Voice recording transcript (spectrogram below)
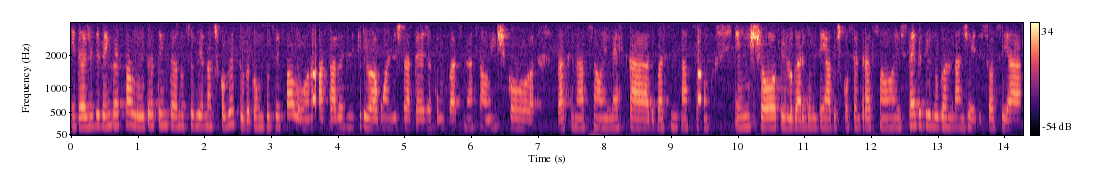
Então a gente vem com essa luta tentando subir a nossa cobertura. Como você falou, ano passado a gente criou algumas estratégias como vacinação em escola, vacinação em mercado, vacinação em shopping, lugares onde tem altas concentrações, sempre divulgando nas redes sociais,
